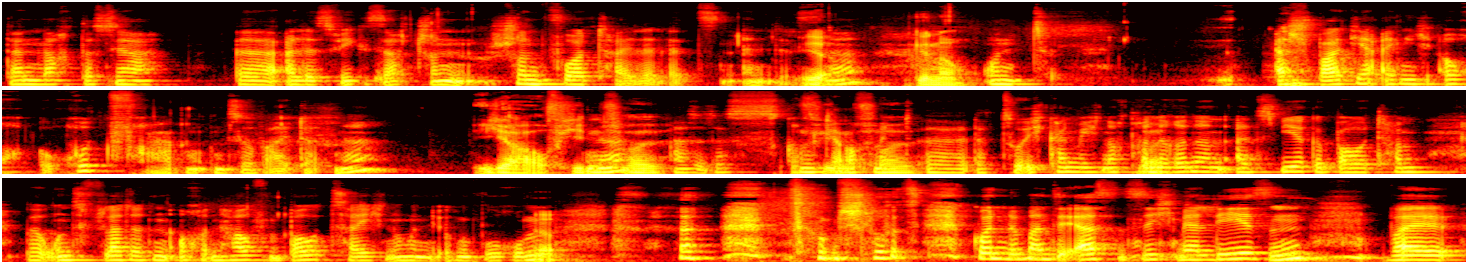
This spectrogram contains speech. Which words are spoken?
dann macht das ja äh, alles, wie gesagt, schon, schon Vorteile letzten Endes. Ja, ne? genau. Und erspart ja eigentlich auch Rückfragen und so weiter, ne? Ja, auf jeden ne? Fall. Also das kommt ja auch Fall. mit äh, dazu. Ich kann mich noch dran ja. erinnern, als wir gebaut haben, bei uns flatterten auch ein Haufen Bauzeichnungen irgendwo rum. Ja. Zum Schluss konnte man sie erstens nicht mehr lesen, weil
